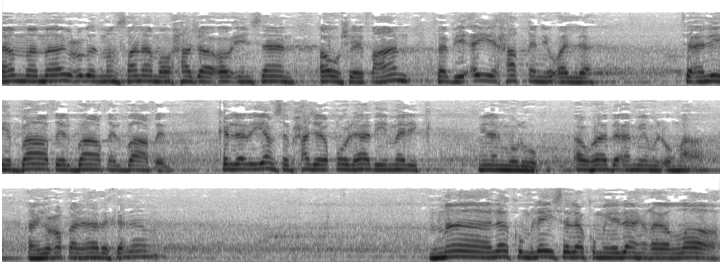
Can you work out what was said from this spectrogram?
أما ما يعبد من صنم أو حجر أو إنسان أو شيطان فبأي حق يؤله؟ تأليه باطل باطل باطل. كالذي ينصب حجر يقول هذه ملك من الملوك أو هذا أمير من الأمراء أيعقل هذا الكلام؟ ما لكم ليس لكم من إله غير الله.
